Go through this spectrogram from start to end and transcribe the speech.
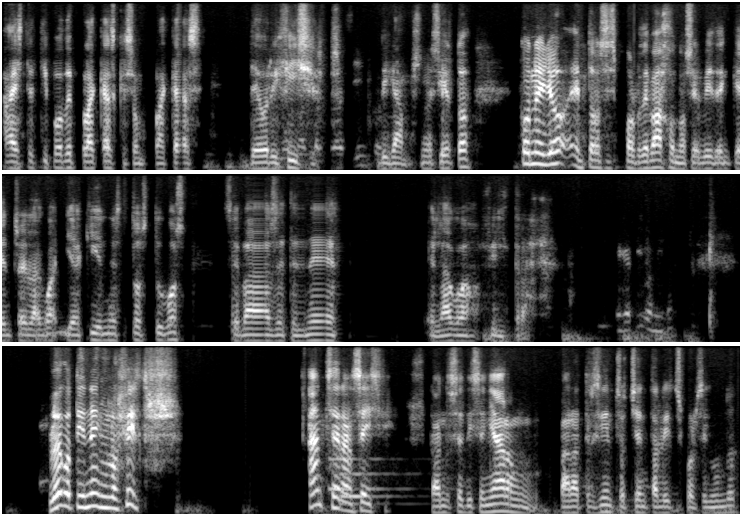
a este tipo de placas que son placas de orificios, digamos, ¿no es cierto? Con ello, entonces, por debajo no se olviden que entra el agua y aquí en estos tubos se va a retener el agua filtrada. Luego tienen los filtros. Antes eran seis filtros. Cuando se diseñaron para 380 litros por segundo,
